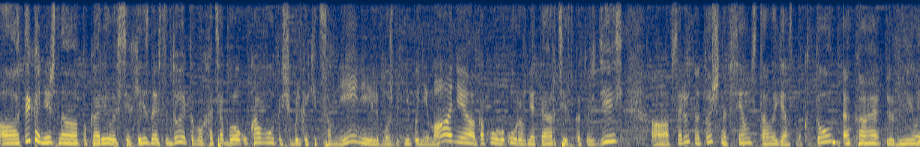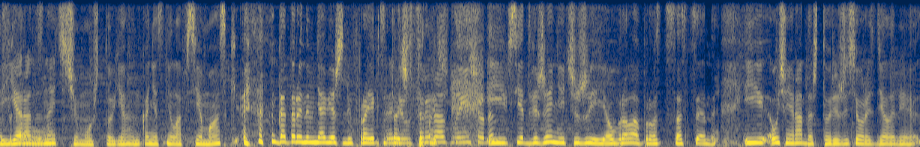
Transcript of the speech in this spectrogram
А, Ты, конечно, покорила всех. Я не знаю, если до этого хотя бы у кого-то еще были какие-то сомнения или, может быть, непонимание, какого уровня ты артистка, то здесь а, абсолютно точно всем стало ясно, кто такая Людмила Я Соколова. рада, знаете, чему? Что я наконец сняла все маски, которые на меня вешали в проекте «Точь-в-точь». разные еще, да? И все движения чужие я убрала просто со сцены. И очень рада, что режиссеры сделали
